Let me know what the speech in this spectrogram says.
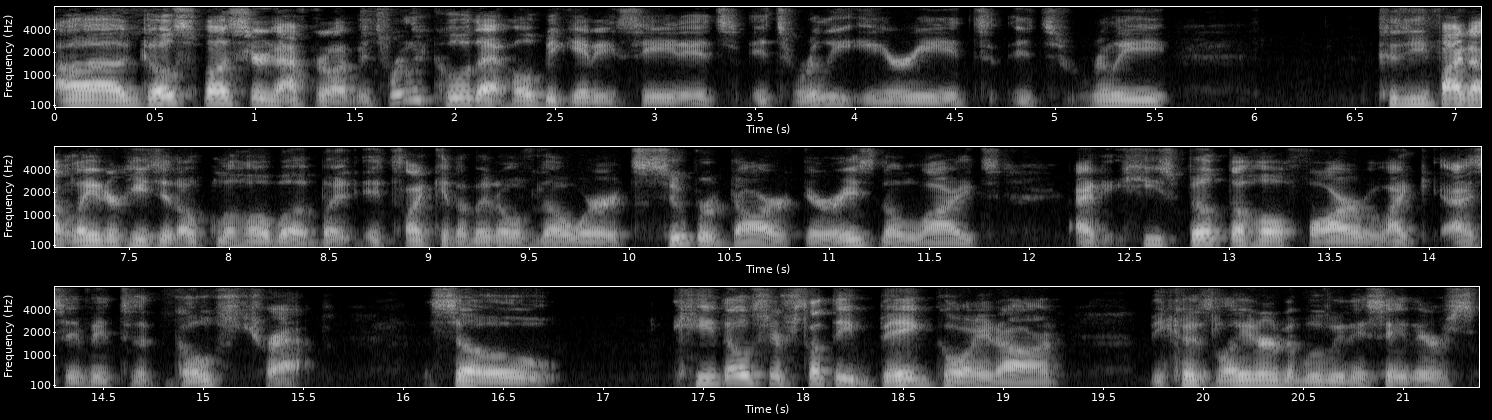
uh ghostbusters afterlife it's really cool that whole beginning scene it's it's really eerie it's it's really because you find out later he's in oklahoma but it's like in the middle of nowhere it's super dark there is no lights and he's built the whole farm like as if it's a ghost trap so he knows there's something big going on because later in the movie they say there's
